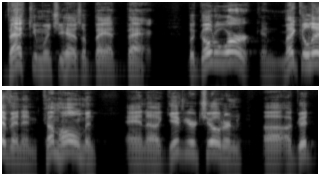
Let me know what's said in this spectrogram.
Vacuum when she has a bad back. But go to work and make a living and come home and, and uh, give your children uh, a good,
